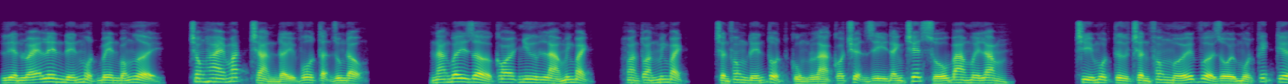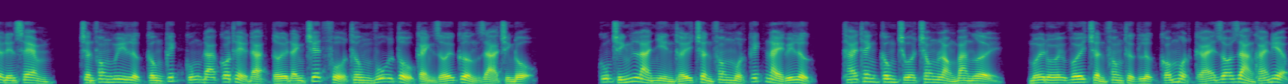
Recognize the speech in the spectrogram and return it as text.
liền lóe lên đến một bên bóng người, trong hai mắt tràn đầy vô tận rung động. Nàng bây giờ coi như là minh bạch, hoàn toàn minh bạch, Trần Phong đến tột cùng là có chuyện gì đánh chết số 35. Chỉ một từ Trần Phong mới vừa rồi một kích kia đến xem, Trần Phong uy lực công kích cũng đã có thể đạt tới đánh chết phổ thông vũ tổ cảnh giới cường giả trình độ. Cũng chính là nhìn thấy Trần Phong một kích này uy lực, Thái Thanh công chúa trong lòng ba người, mới đối với Trần Phong thực lực có một cái rõ ràng khái niệm,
